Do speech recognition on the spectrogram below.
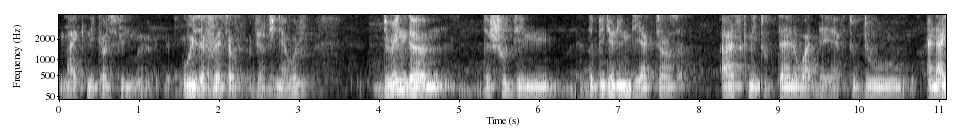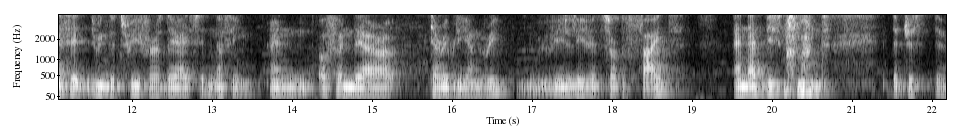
Mike Nichols film uh, Who is Afraid of Virginia Woolf, during the, the shooting, the beginning, the actors asked me to tell what they have to do, and I said during the three first day I said nothing, and often they are terribly hungry. We live a sort of fight, and at this moment, the just the,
